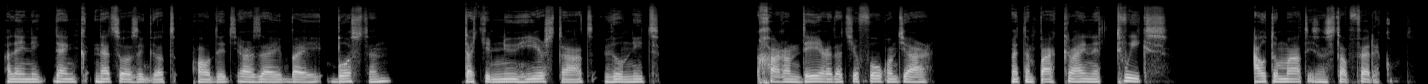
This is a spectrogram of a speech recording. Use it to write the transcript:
Alleen ik denk, net zoals ik dat al dit jaar zei bij Boston, dat je nu hier staat, wil niet garanderen dat je volgend jaar met een paar kleine tweaks automatisch een stap verder komt.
